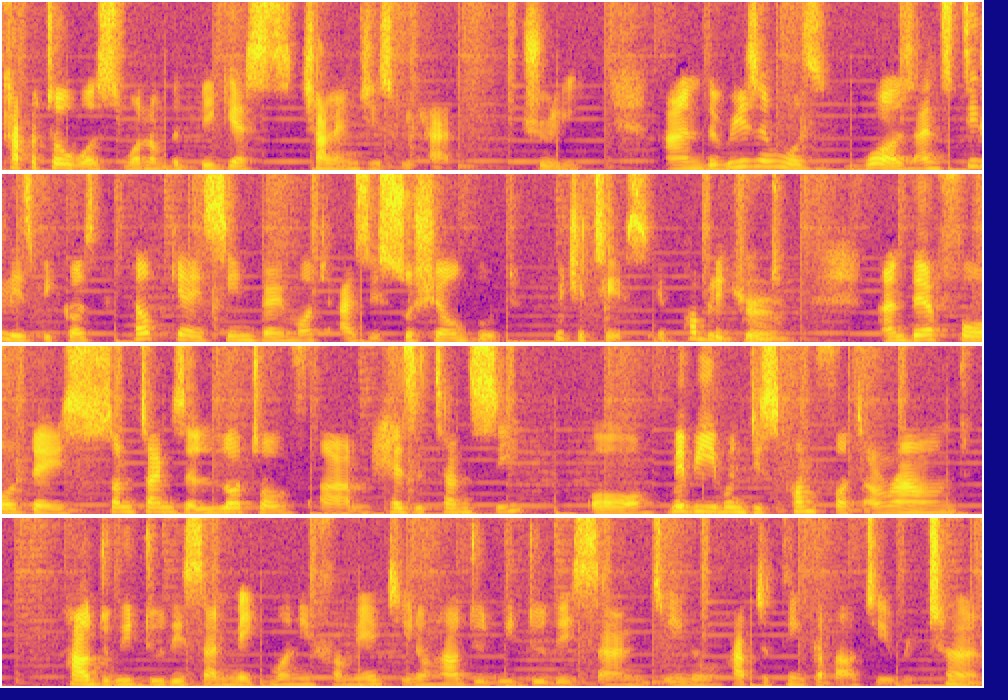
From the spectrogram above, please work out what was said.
capital was one of the biggest challenges we had, truly. And the reason was was and still is because healthcare is seen very much as a social good, which it is, a public True. good. And therefore, there is sometimes a lot of um, hesitancy or maybe even discomfort around how do we do this and make money from it? You know, how do we do this and, you know, have to think about a return?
